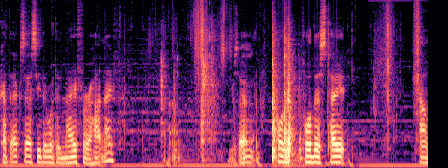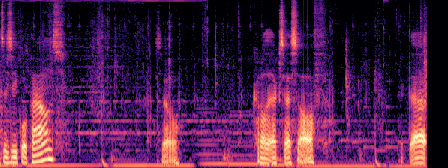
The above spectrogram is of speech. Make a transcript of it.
cut the excess either with a knife or a hot knife. Got So that. I pulled, it- pulled this tight, ounces equal pounds. So cut all the excess off like that.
